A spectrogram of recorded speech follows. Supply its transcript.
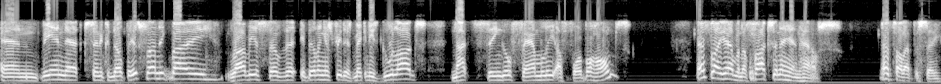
And being that Senator Knopp is funded by lobbyists of the building industry that's making these gulags, not single family affordable homes, that's like having a fox in a hen house. That's all I have to say.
